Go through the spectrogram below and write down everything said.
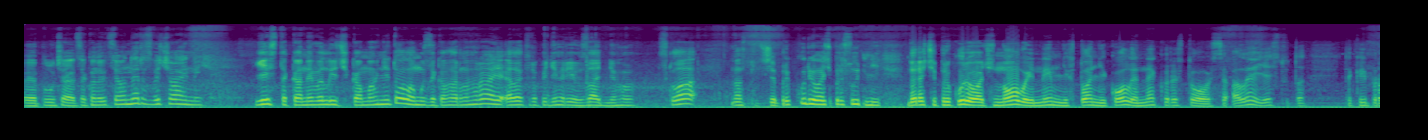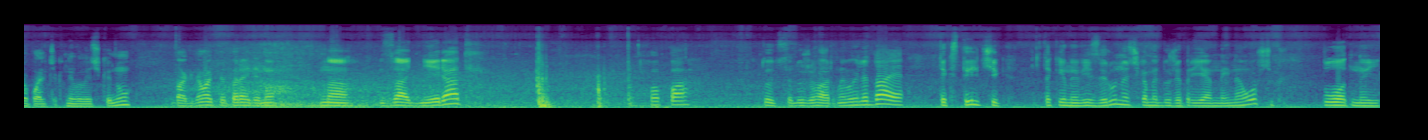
Е, Получається кондиціонер звичайний. Є така невеличка магнітола, музика гарно грає, електропідігрів заднього скла. У нас тут ще прикурювач присутній. До речі, прикурювач новий, ним ніхто ніколи не користувався. Але є тут такий пропальчик невеличкий. Ну, так, давайте перейдемо на задній ряд. Хопа. Тут все дуже гарно виглядає. Текстильчик з такими візеруночками, дуже приємний на ощуп. Плотний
